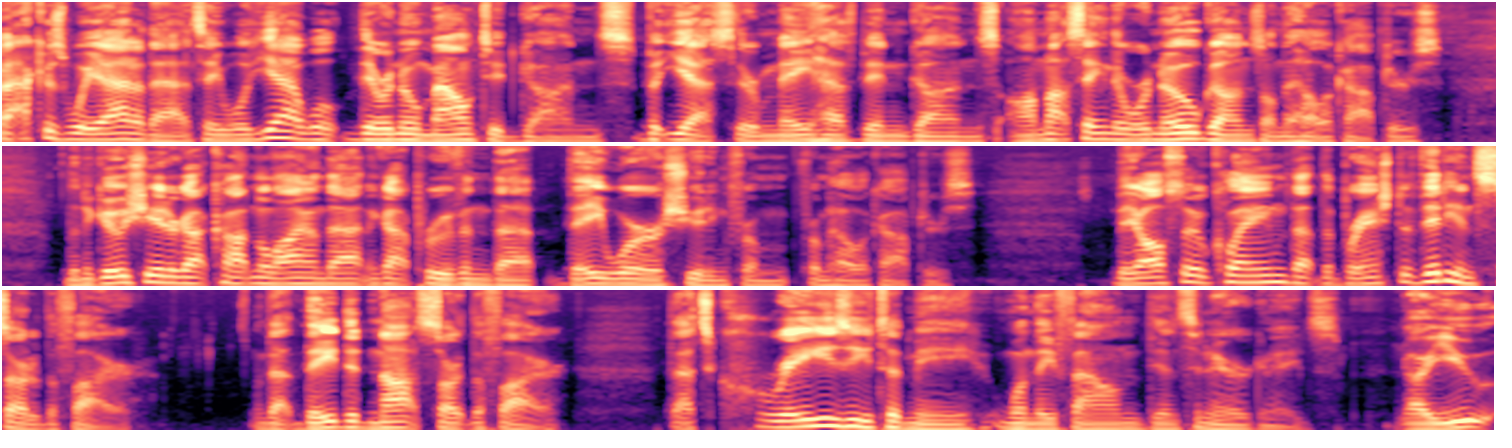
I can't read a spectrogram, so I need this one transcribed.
back his way out of that and say, well, yeah, well, there were no mounted guns, but yes, there may have been guns. I'm not saying there were no guns on the helicopters. The negotiator got caught in a lie on that and it got proven that they were shooting from, from helicopters. They also claimed that the Branch Davidians started the fire, and that they did not start the fire. That's crazy to me when they found the incendiary grenades. Are you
